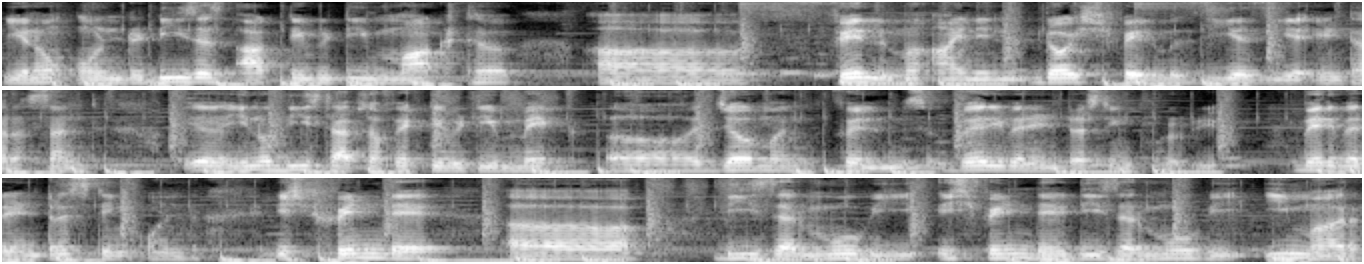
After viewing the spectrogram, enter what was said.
you know on dieses activity macht uh, film einen deutsch film sehr sehr interessant you know these types of activity make uh, german films very very interesting for you very very interesting. Und ich finde uh, dieser movie ich finde dieser movie immer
